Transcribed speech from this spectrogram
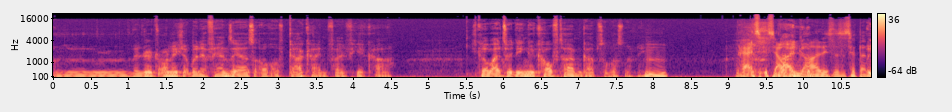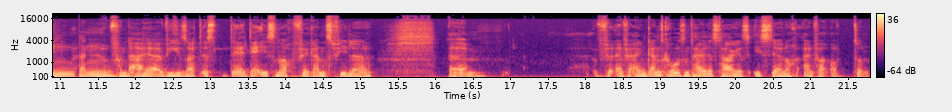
will jetzt auch nicht, aber der Fernseher ist auch auf gar keinen Fall 4K. Ich glaube, als wir den gekauft haben, gab es sowas noch nicht. Mhm. Ja, es ist ja Nein, auch egal, es ist ja dann, dann. Von daher, wie gesagt, ist, der, der ist noch für ganz viele, ähm, für, für einen ganz großen Teil des Tages ist der noch einfach auch zum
